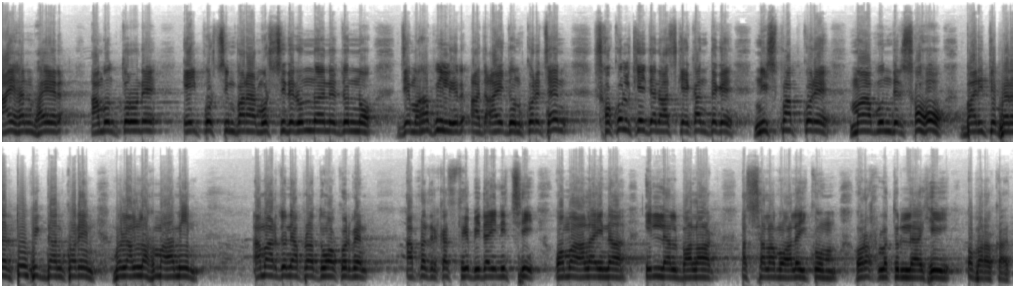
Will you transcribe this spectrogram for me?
রায়হান ভাইয়ের আমন্ত্রণে এই পশ্চিম পাড়ার মসজিদের উন্নয়নের জন্য যে মাহফিলের আয়োজন করেছেন, সকলকেই যেন আজকে এখান থেকে নিষ্পাপ করে মা বোনদের সহ বাড়িতে ফেরার তৌফিক দান করেন। বলে আল্লাহ আমিন। আমার জন্য আপনারা দোয়া করবেন। আপনাদের কাছ থেকে বিদায় নিচ্ছি। ওমা আলাইনা ইল্লাল বালাক আসসালামু আলাইকুম ও রহমতুল্লাহি ওবরাকাত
